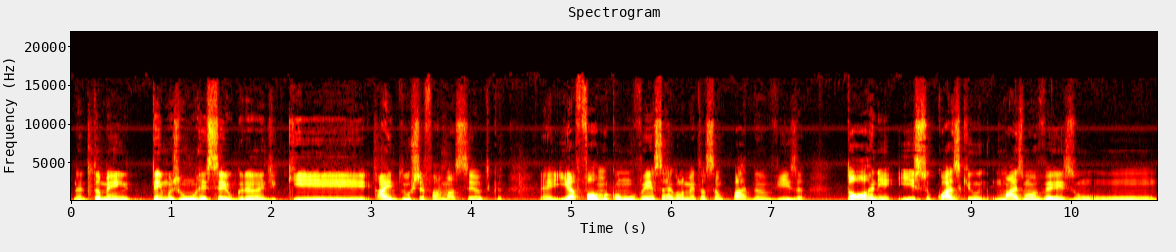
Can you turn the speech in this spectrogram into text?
Né? Também temos um receio grande que a indústria farmacêutica né, e a forma como vem essa regulamentação por parte da Anvisa torne isso quase que, mais uma vez, um, um,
